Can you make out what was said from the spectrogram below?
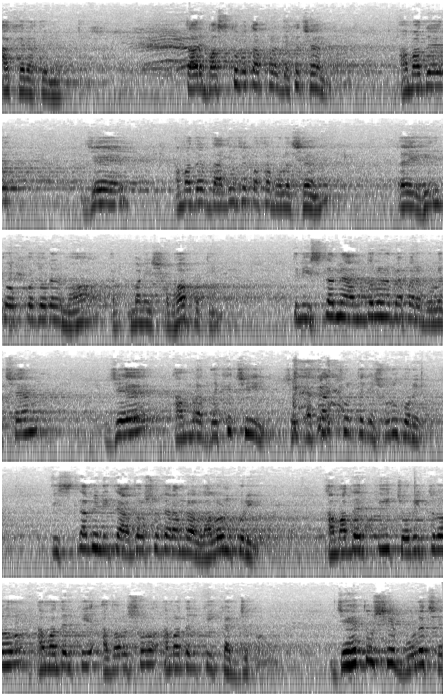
আখেরাতে মুক্তি। তার বাস্তবতা আপনারা দেখেছেন। আমাদের যে, আমাদের দাদু যে কথা বলেছেন এই হিন্দু ঐক্যজোটের মহা মানে সভাপতি, তিনি ইসলামী আন্দোলনের ব্যাপারে বলেছেন যে আমরা দেখেছি সেই একাত্তর থেকে শুরু করে ইসলামী নীতি আদর্শ যারা আমরা লালন করি, আমাদের কি চরিত্র, আমাদের কি আদর্শ, আমাদের কি কার্যক্রম? যেহেতু সে বলেছে,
